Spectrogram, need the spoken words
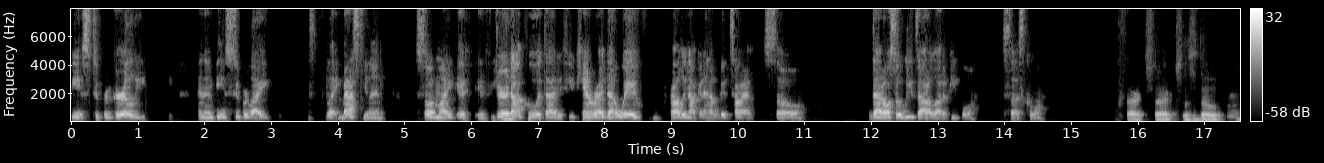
being super girly and then being super like, like masculine. So I'm like, if, if you're not cool with that, if you can't ride that wave, probably not going to have a good time. So that also weeds out a lot of people. So that's cool. Facts, facts. That's dope. Mm-hmm.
